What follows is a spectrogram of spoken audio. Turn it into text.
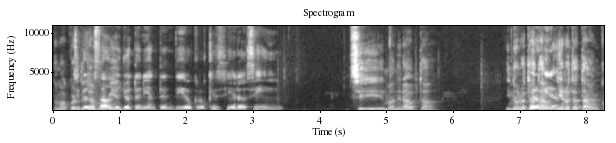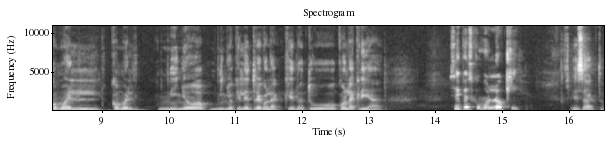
No me Sí, acuerdo pero ya hasta muy donde bien. yo tenía entendido, creo que sí era así. Sí, de manera adoptada. Y no lo Pero trataban mira. bien, lo trataban como el, como el niño, niño que le entregó la, que lo tuvo con la criada. Sí, pues como Loki. Exacto.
